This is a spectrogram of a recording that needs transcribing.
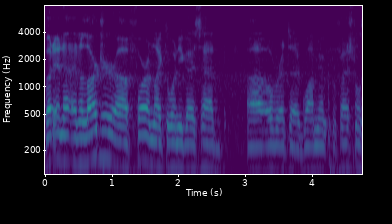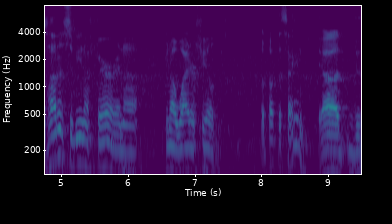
But in a, in a larger uh, forum like the one you guys had uh, over at the Guam Young Professionals, how did Sabina fare in a you know wider field? About the same. Uh, the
